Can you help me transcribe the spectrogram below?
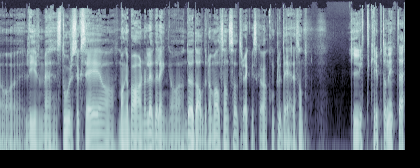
og liv med stor suksess og mange barn og levde lenge og døde alderdom og alt sånt, så tror jeg ikke vi skal konkludere sånn. Litt kryptonitt, det.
